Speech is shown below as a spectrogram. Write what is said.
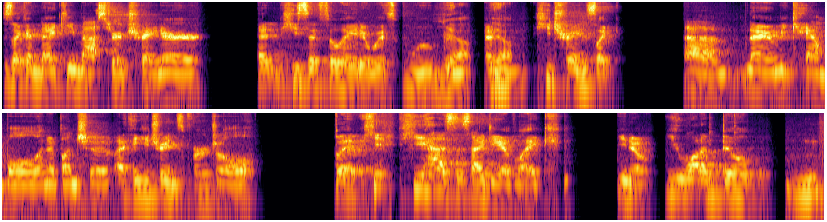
He's like a Nike master trainer, and he's affiliated with Whoop, Yeah, and, and he trains like um, Naomi Campbell and a bunch of. I think he trains Virgil, but he he has this idea of like you know you want to build m-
